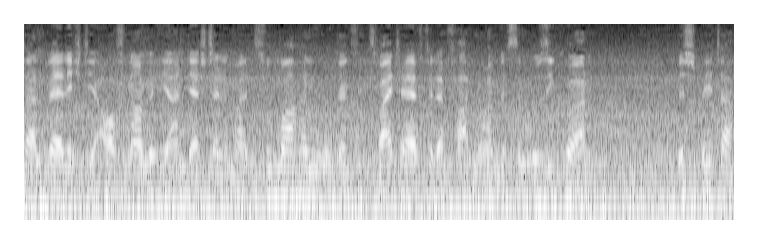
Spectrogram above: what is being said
Dann werde ich die Aufnahme hier an der Stelle mal zumachen und jetzt die zweite Hälfte der Fahrt noch ein bisschen Musik hören. Bis später.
